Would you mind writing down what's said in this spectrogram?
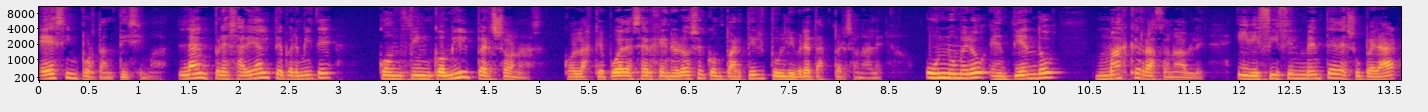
es importantísima. La empresarial te permite con 5.000 personas con las que puedes ser generoso y compartir tus libretas personales. Un número, entiendo, más que razonable y difícilmente de superar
